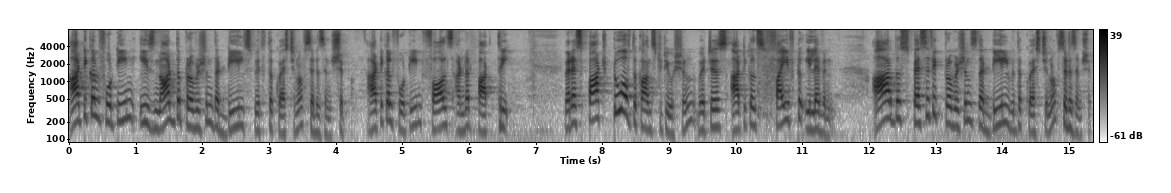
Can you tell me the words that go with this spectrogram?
Article 14 is not the provision that deals with the question of citizenship. Article 14 falls under part 3 whereas part 2 of the constitution which is articles 5 to 11 are the specific provisions that deal with the question of citizenship.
